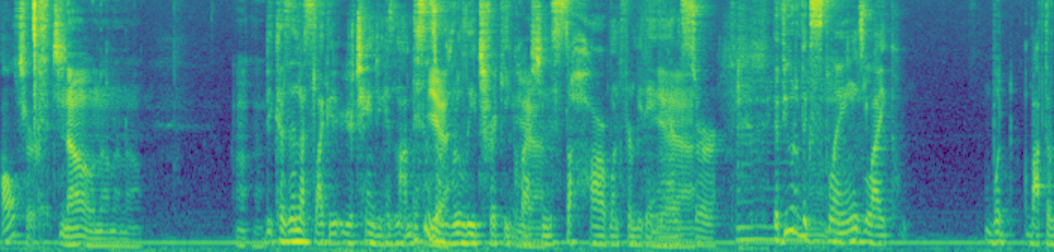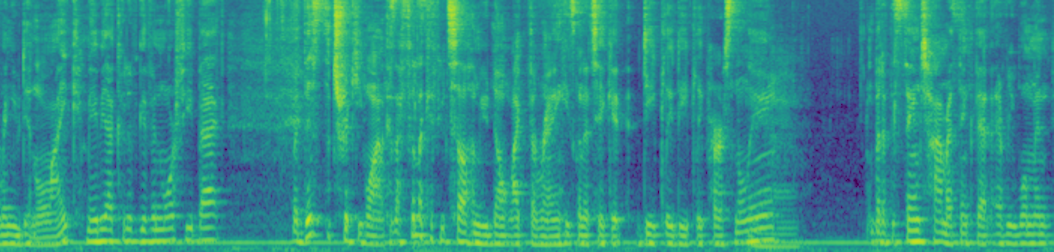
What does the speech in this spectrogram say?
alter it? No, no, no, no. Uh-uh. Because then that's like you're changing his mom. This is Yeah. a really tricky question. Yeah. This is a hard one for me to Yeah. answer. If you would have explained like what about the ring you didn't like, maybe I could have given more feedback. But this is the tricky one because I feel like if you tell him you don't like the ring, he's going to take it deeply, deeply personally. But at the same time, I think that every woman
